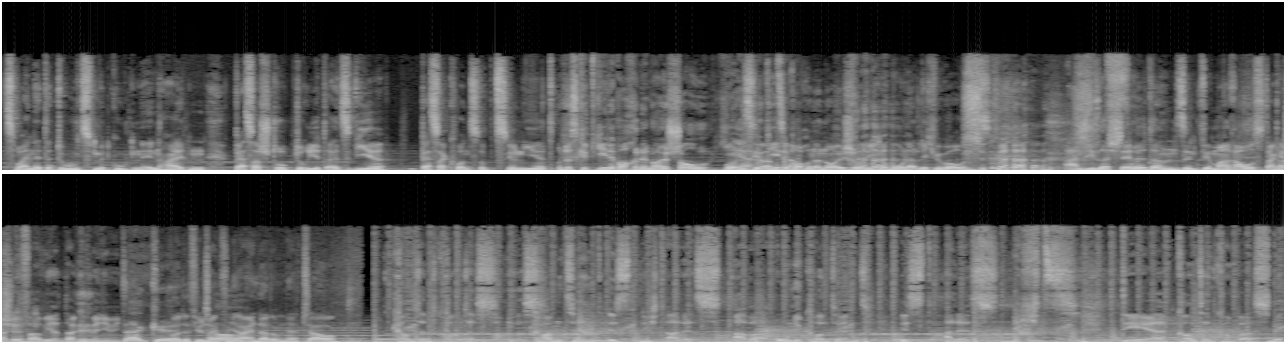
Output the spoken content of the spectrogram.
Zwei nette Dudes mit guten Inhalten, besser strukturiert als wir, besser konzeptioniert. Und es gibt jede Woche eine neue Show. Und es gibt jede Woche an. eine neue Show, nicht nur monatlich wie bei uns. An dieser Stelle, dann sind wir mal raus. Dankeschön. Danke, Fabian. Danke, Benjamin. Danke. Leute, vielen Dank Ciao. für die Einladung. Ne? Ciao. Content Kompass. Content ist nicht alles, aber ohne Content ist alles nichts. Der Content Kompass mit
